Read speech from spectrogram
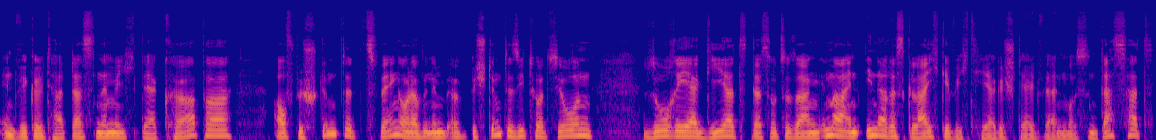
entwickelt hat, dass nämlich der Körper auf bestimmte Zwänge oder in bestimmte Situationen so reagiert, dass sozusagen immer ein inneres Gleichgewicht hergestellt werden muss. Und das hat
